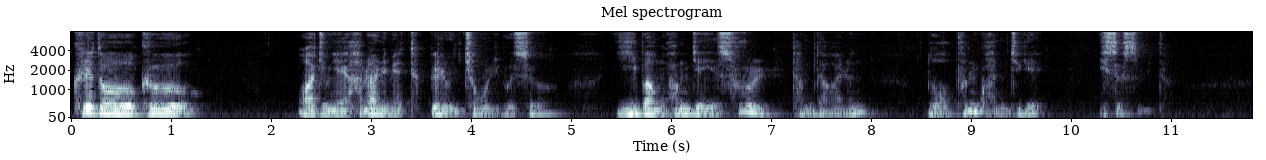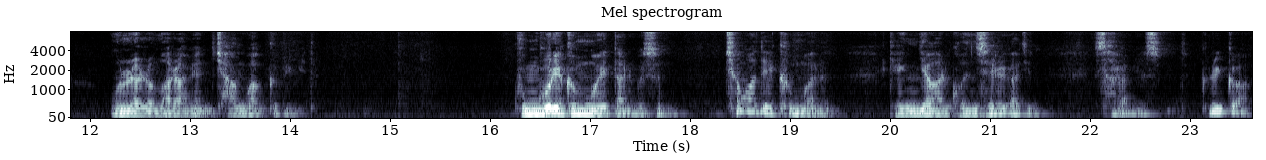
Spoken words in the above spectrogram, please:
그래도 그 와중에 하나님의 특별 은총을 입어서 이방 황제의 수를 담당하는 높은 관직에 있었습니다. 오늘날로 말하면 장관급입니다. 궁궐에 근무했다는 것은 청와대에 근무하는 굉장한 권세를 가진 사람이었습니다. 그러니까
